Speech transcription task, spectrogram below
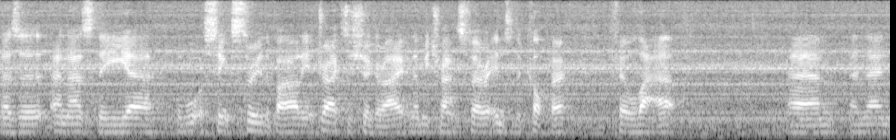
As a, and as the, uh, the water sinks through the barley, it drags the sugar out, and then we transfer it into the copper, fill that up, um, and then,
